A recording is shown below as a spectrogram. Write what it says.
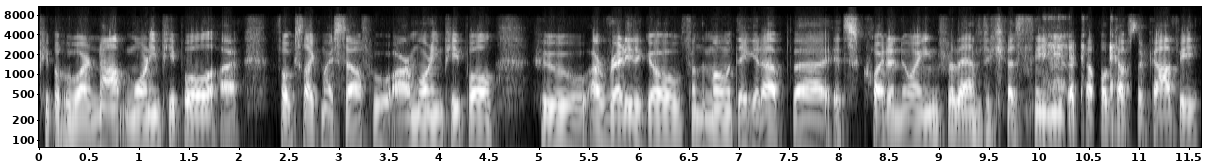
people who are not morning people, uh, folks like myself who are morning people who are ready to go from the moment they get up. Uh, it's quite annoying for them because they need a couple cups of coffee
